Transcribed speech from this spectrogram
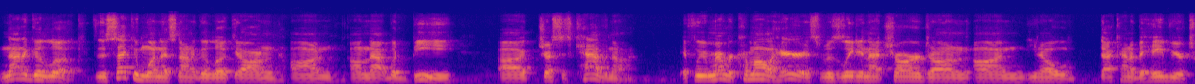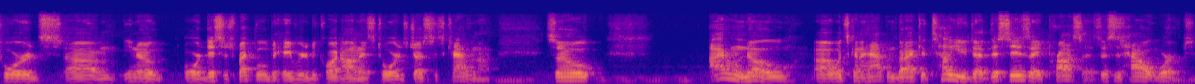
not a good look. The second one that's not a good look on on on that would be uh, Justice Kavanaugh. If we remember, Kamala Harris was leading that charge on on you know that kind of behavior towards um, you know or disrespectful behavior, to be quite honest, towards Justice Kavanaugh. So I don't know uh, what's going to happen, but I could tell you that this is a process. This is how it works.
